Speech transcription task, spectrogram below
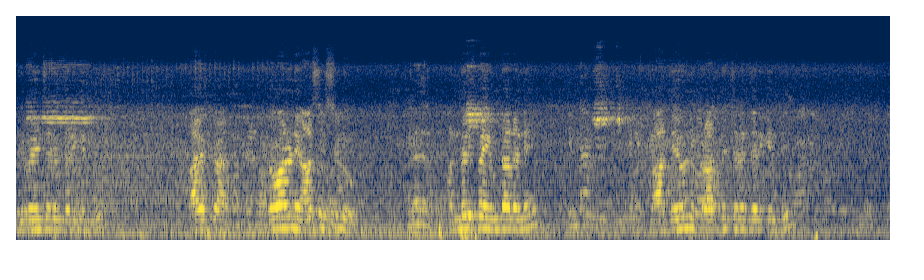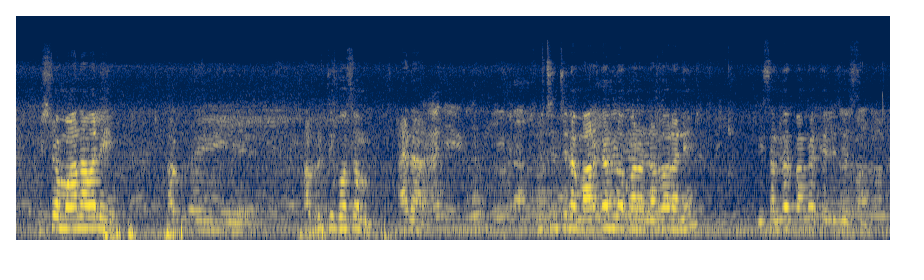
నిర్వహించడం జరిగింది. ఆ యొక్క భగవానుని ఆశీస్సులు అందరిపై ఉండాలని ఆ దేవుని ప్రార్థించడం జరిగింది. విశ్వ మానవాళి అభి- ఈ అభివృద్ధి కోసం ఆయన సూచించిన మార్గంలో మనం నడవాలని ఈ సందర్భంగా తెలియజేస్తుంది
